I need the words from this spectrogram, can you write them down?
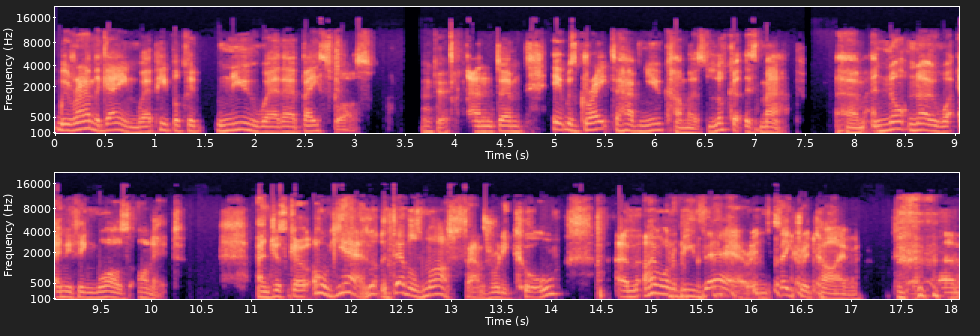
we ran the game where people could knew where their base was. Okay. And um, it was great to have newcomers look at this map um, and not know what anything was on it. And just go, oh yeah, look, the Devil's Marsh sounds really cool. Um, I want to be there in sacred time. Um,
